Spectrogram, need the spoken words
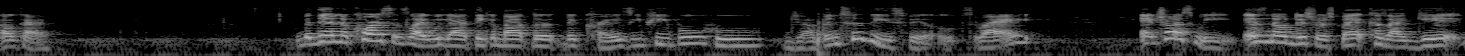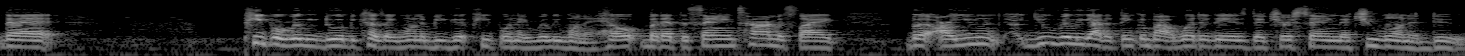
Okay. But then of course it's like we got to think about the the crazy people who jump into these fields, right? And trust me, it's no disrespect cuz I get that people really do it because they want to be good people and they really want to help but at the same time it's like but are you you really got to think about what it is that you're saying that you want to do.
